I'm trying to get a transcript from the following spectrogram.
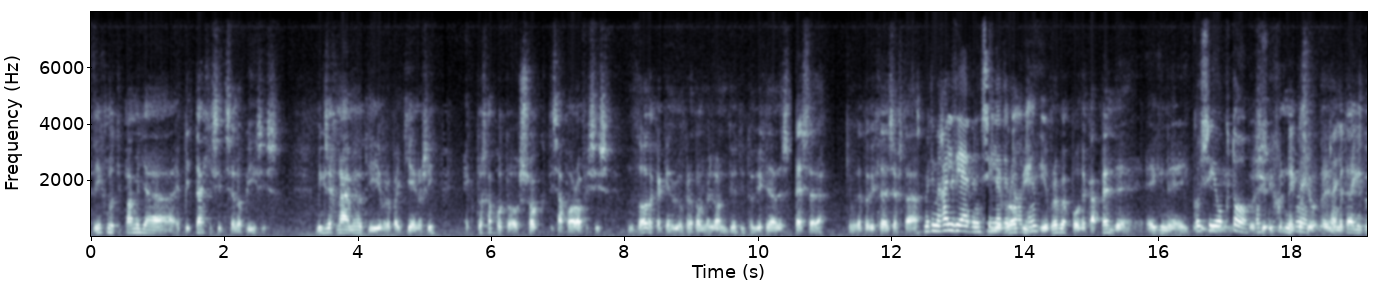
δείχνουν ότι πάμε για επιτάχυση της ενοποίησης. Μην ξεχνάμε ότι η Ευρωπαϊκή Ένωση εκτός από το σοκ της απορρόφησης 12 καινούριων κρατών μελών, διότι το 2004 και μετά το 2007. Με τη μεγάλη διεύρυνση, η λέτε Ευρώπη, τότε. Η Ευρώπη από 15 έγινε 28. 20, 20, ναι, 20, ναι, ναι. Μετά έγινε το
